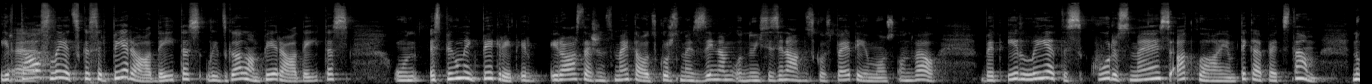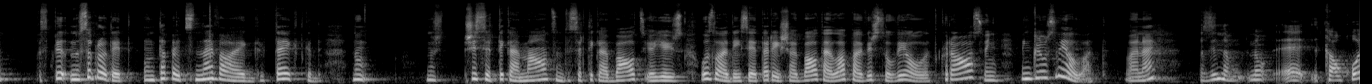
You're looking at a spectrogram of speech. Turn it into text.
ir tās lietas, kas ir pierādītas, līdz galam pierādītas. Un es pilnīgi piekrītu, ir, ir ārstēšanas metodas, kuras mēs zinām, un viņas ir zinātniskos pētījumos, un vēl. Bet ir lietas, kuras mēs atklājam tikai pēc tam. Nu, nu, saprotiet, un tāpēc nevajag teikt, ka. Nu, Nu, šis ir tikai melns un tas ir tikai balts. Jo, ja jūs uzlaidīsiet arī šai baltai lapai virsū violetu krāsu, viņa, viņa kļūs violeta, vai ne? Zinām, nu, e, kaut ko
